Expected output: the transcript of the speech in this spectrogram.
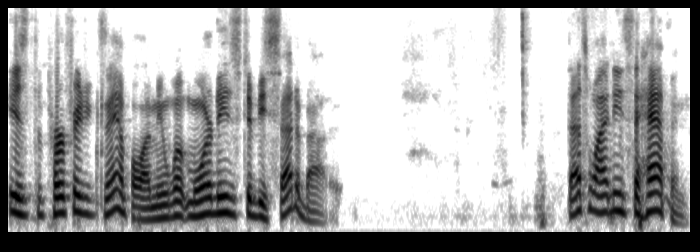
is the perfect example. I mean, what more needs to be said about it? That's why it needs to happen.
